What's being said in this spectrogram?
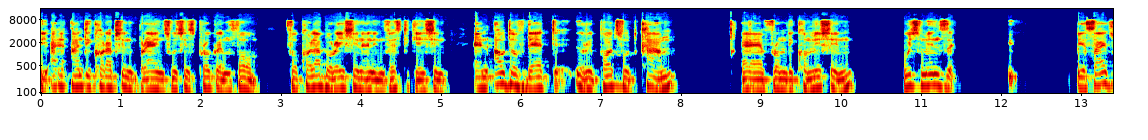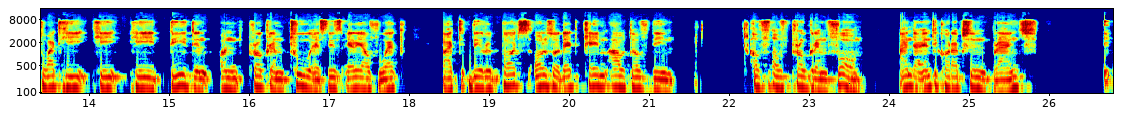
the anti-corruption branch, which is program four, for collaboration and investigation. And out of that, reports would come uh, from the commission, which means besides what he he he did in, on program two as his area of work, but the reports also that came out of the of, of program four under anti-corruption branch, it,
